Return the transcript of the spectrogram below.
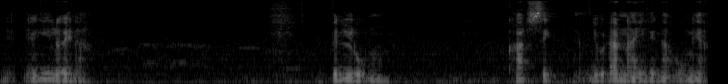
เนี่ยอย่างนี้เลยนะ เป็นหลุม ลาสสิกอยู่ด้านในเลยนะองค์เนี้ย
